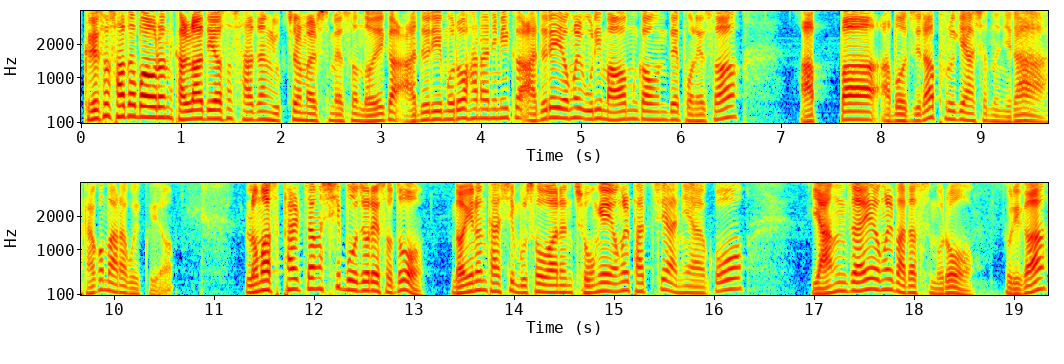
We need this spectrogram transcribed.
그래서 사도 바울은 갈라디아서 4장 6절 말씀에서 너희가 아들임으로 하나님이 그 아들의 영을 우리 마음 가운데 보내사 아빠 아버지라 부르게 하셨느니라 라고 말하고 있고요. 로마서 8장 15절에서도 너희는 다시 무서워하는 종의 영을 받지 아니하고 양자의 영을 받았으므로 우리가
